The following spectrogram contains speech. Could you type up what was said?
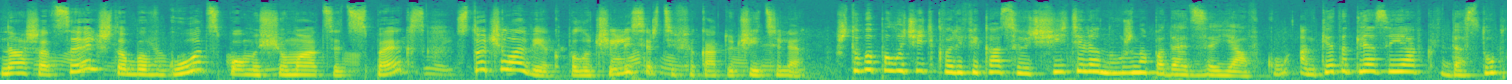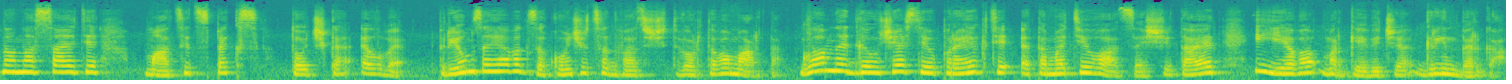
Наша цель, чтобы в год с помощью Macit Specs 100 человек получили сертификат учителя. Чтобы получить квалификацию учителя, нужно подать заявку. Анкета для заявок доступна на сайте macitspecs.lv. Прием заявок закончится 24 марта. Главное для участия в проекте – это мотивация, считает и Ева Маргевича Гринберга.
